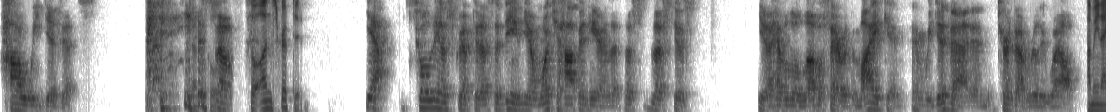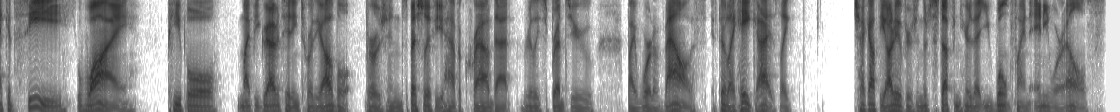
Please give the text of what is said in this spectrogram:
how we did this. That's cool. so, so unscripted. Yeah, totally unscripted. I said, Dean, you know, why don't you hop in here? Let, let's let's just you know have a little love affair with the mic, and and we did that, and it turned out really well. I mean, I could see why people might be gravitating toward the audible version, especially if you have a crowd that really spreads you by word of mouth. If they're like, "Hey guys, like check out the audio version. There's stuff in here that you won't find anywhere else."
